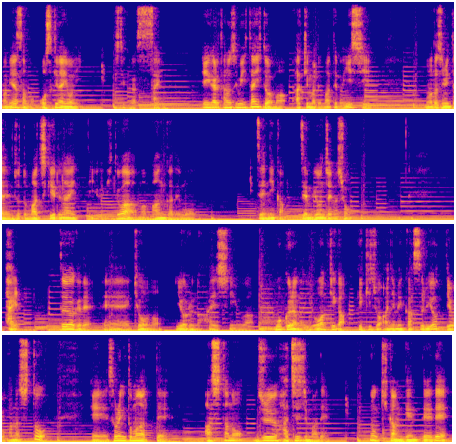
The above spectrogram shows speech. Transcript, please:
まあ、皆さんもお好きなようにしてください。映画で楽しみたい人はまあ秋まで待てばいいし私みたいにちょっと待ちきれないっていう人は、まあ、漫画でも全2巻全部読んじゃいましょう。はい。というわけで、えー、今日の夜の配信は僕らの夜明けが劇場アニメ化するよっていうお話と、えー、それに伴って明日の18時までの期間限定で、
